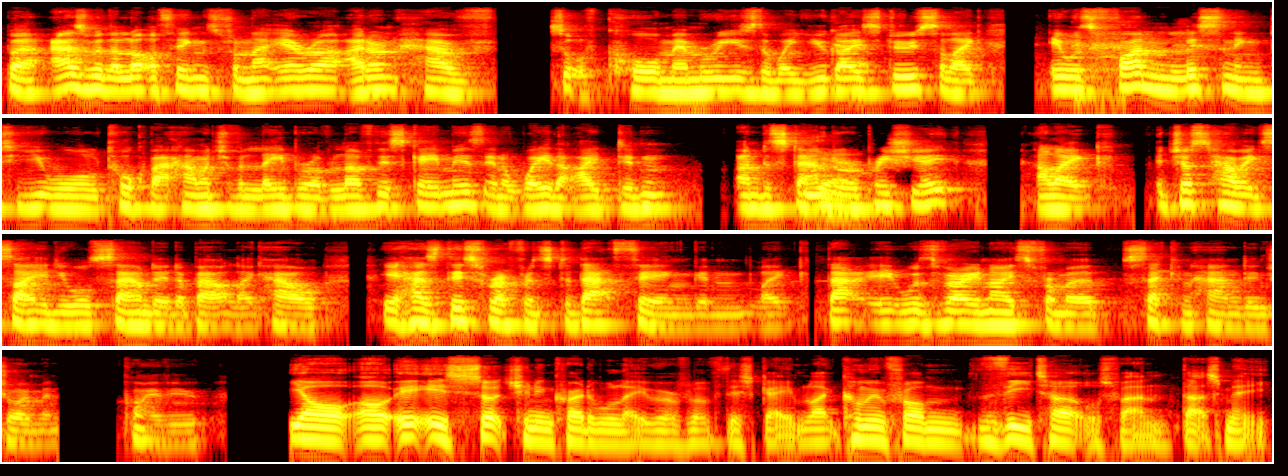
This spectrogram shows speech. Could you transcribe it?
but as with a lot of things from that era, I don't have sort of core memories the way you guys do. So like it was fun listening to you all talk about how much of a labor of love this game is in a way that I didn't understand or appreciate. And like just how excited you all sounded about like how it has this reference to that thing and like that it was very nice from a second-hand enjoyment point of view. Yo, oh, it is such an incredible labor of love. This game, like coming from the Turtles fan, that's me.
